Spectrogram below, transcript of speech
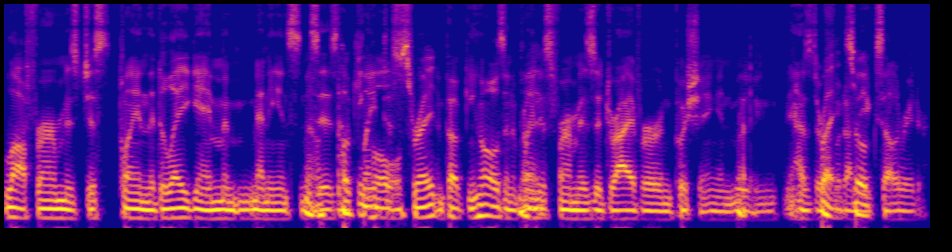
law firm is just playing the delay game in many instances. poking holes, right? And poking holes. And a plaintiff's right. firm is a driver and pushing and moving, right. has their right. foot on so, the accelerator.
